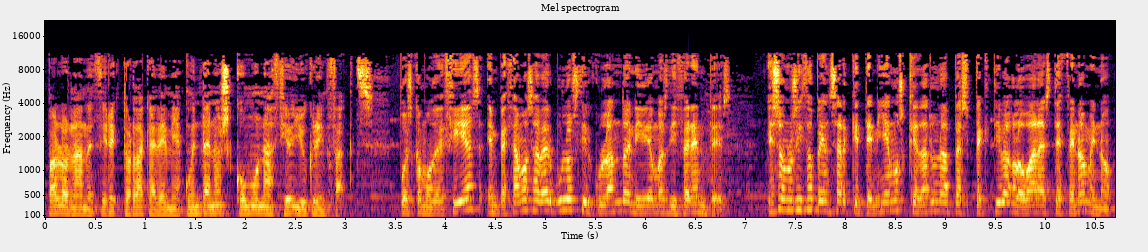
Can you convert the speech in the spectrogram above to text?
Pablo Hernández, director de Academia, cuéntanos cómo nació Ukraine Facts. Pues como decías, empezamos a ver bulos circulando en idiomas diferentes. Eso nos hizo pensar que teníamos que dar una perspectiva global a este fenómeno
